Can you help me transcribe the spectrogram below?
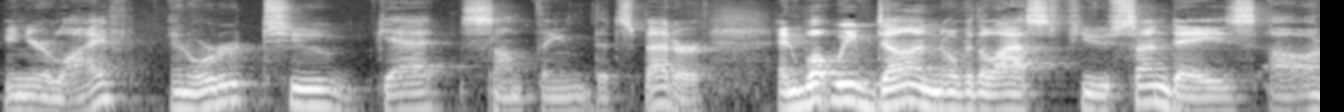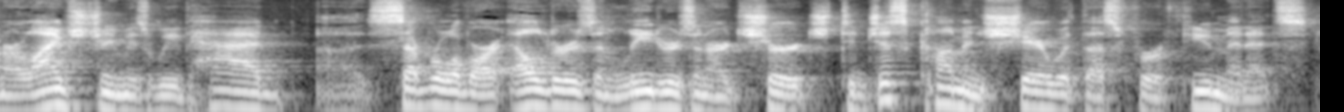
in your life in order to get something that's better. And what we've done over the last few Sundays uh, on our live stream is we've had uh, several of our elders and leaders in our church to just come and share with us for a few minutes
